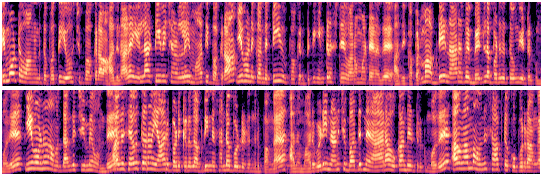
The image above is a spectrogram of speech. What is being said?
ரிமோட்டை வாங்கினதை பத்தி யோசிச்சு பாக்குறான் அதனால எல்லா டிவி சேனல்லையும் மாத்தி பாக்குறான் இவனுக்கு அந்த டிவி பாக்குறதுக்கு இன்ட்ரெஸ்டே வர மாட்டேனது அதுக்கப்புறமா அப்படியே நேரம் போய் பெட்ல படுத்து தூங்கிட்டு இருக்கும்போது இவனும் அவன் தங்கச்சியுமே வந்து அந்த செவத்தரம் யாரு படுக்கிறது? அப்படின்னு சண்டை போட்டுட்டு இருந்திருப்பாங்க. அதை மறுபடியும் நினைச்சு பார்த்துட்டு நேரா உட்காந்துட்டு இருக்கும்போது அவங்க அம்மா வந்து சாப்பிட்ட கூப்பிடுறாங்க.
